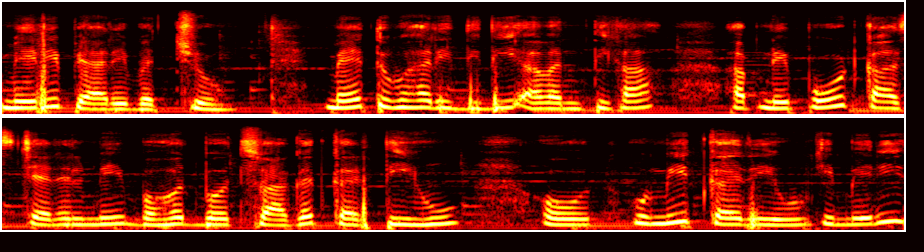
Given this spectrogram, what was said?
मेरे प्यारे बच्चों, मैं तुम्हारी दीदी अवंतिका अपने पॉडकास्ट चैनल में बहुत बहुत स्वागत करती हूँ और उम्मीद कर रही हूँ कि मेरी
